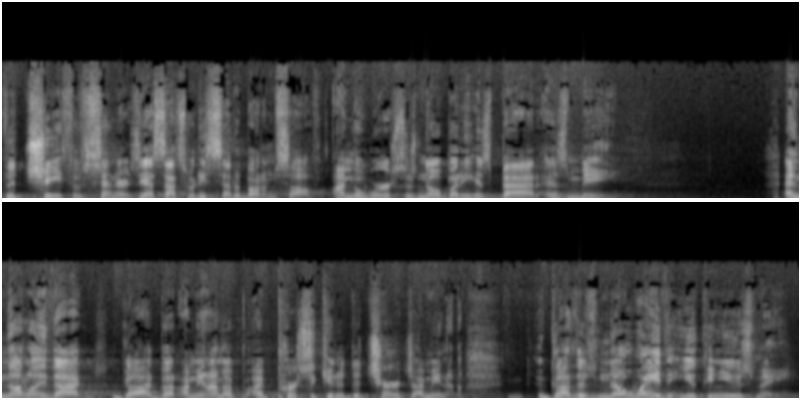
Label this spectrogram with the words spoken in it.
the chief of sinners. Yes, that's what he said about himself. I'm the worst. There's nobody as bad as me. And not only that, God, but I mean, I'm a, I persecuted the church. I mean, God, there's no way that you can use me.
